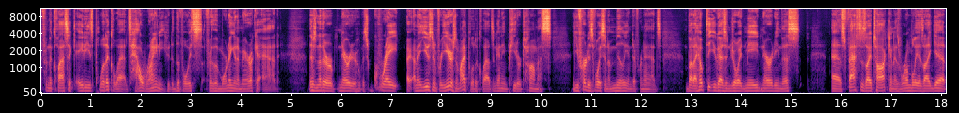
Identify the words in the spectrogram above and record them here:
from the classic 80s political ads, Hal Riney, who did the voice for the Morning in America ad. There's another narrator who was great, and I used him for years in my political ads, a guy named Peter Thomas. You've heard his voice in a million different ads. But I hope that you guys enjoyed me narrating this as fast as I talk and as rumbly as I get.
